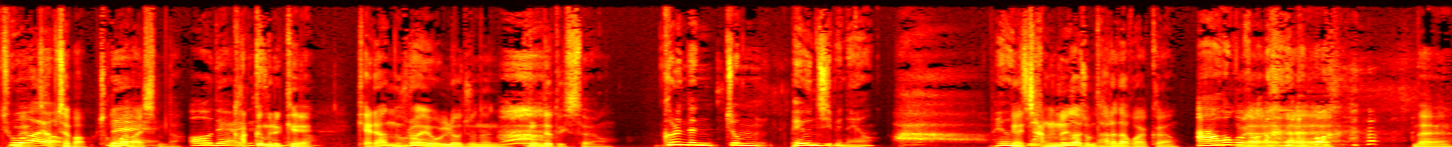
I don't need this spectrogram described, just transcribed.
좋아요. 네, 잡채밥 정말 네. 맛있습니다. 어, 네, 알겠습니다. 가끔 이렇게 계란 후라이 올려주는 그런 데도 있어요. 그런 데는 좀 배운 집이네요. 배운 예, 집. 장르가 좀 다르다고 할까요? 아, 허거가. 예, 예. 네.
